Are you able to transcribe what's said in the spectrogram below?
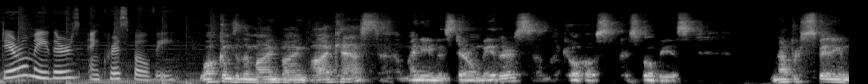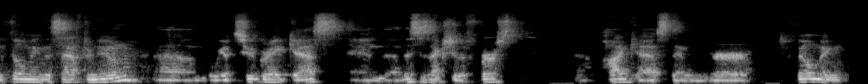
Daryl Mathers and Chris Bovey. Welcome to the Mindvine podcast. Uh, my name is Daryl Mathers. Uh, my co-host Chris Bovey is not participating in the filming this afternoon, um, but we have two great guests, and uh, this is actually the first uh, podcast that we're filming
